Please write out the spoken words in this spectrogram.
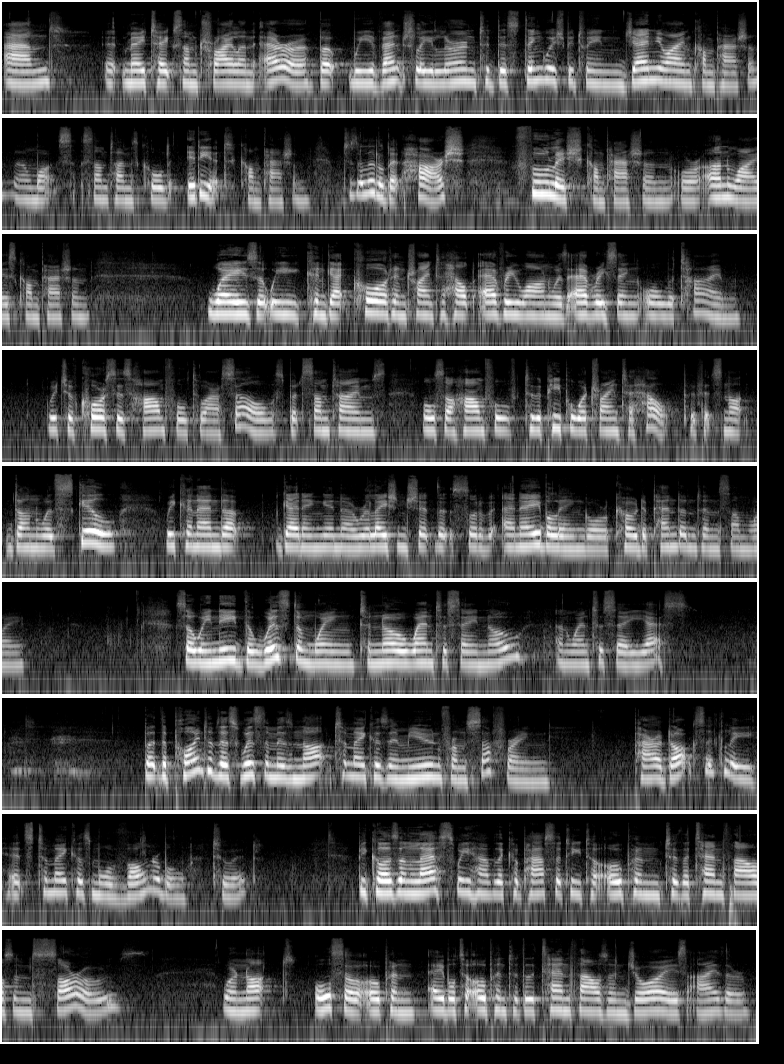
And it may take some trial and error, but we eventually learn to distinguish between genuine compassion and what's sometimes called idiot compassion, which is a little bit harsh, foolish compassion or unwise compassion, ways that we can get caught in trying to help everyone with everything all the time, which of course is harmful to ourselves, but sometimes also harmful to the people we're trying to help. If it's not done with skill, we can end up getting in a relationship that's sort of enabling or codependent in some way. So we need the wisdom wing to know when to say no and when to say yes. But the point of this wisdom is not to make us immune from suffering. paradoxically, it's to make us more vulnerable to it. Because unless we have the capacity to open to the 10,000 sorrows, we're not also open, able to open to the 10,000 joys either.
